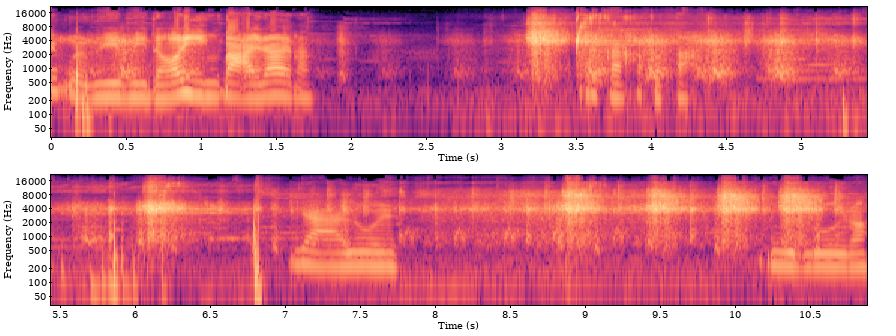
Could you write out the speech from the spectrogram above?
ไม่เปิด PVP แต่ก็ยิงตายได้นะไม่การฆ่าตัวตาย อย่าเลยหยุดเลยนะ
